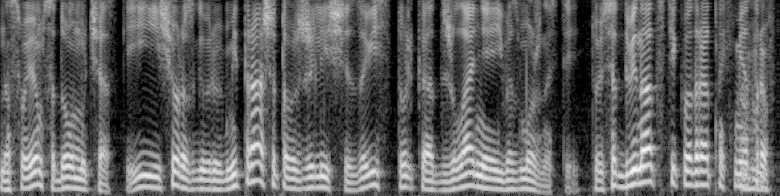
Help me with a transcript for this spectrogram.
на своем садовом участке. И еще раз говорю, метраж этого жилища зависит только от желания и возможностей. То есть от 12 квадратных метров угу.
